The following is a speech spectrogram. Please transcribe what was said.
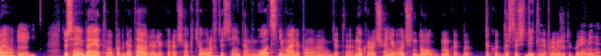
Понял? Mm. То есть они до этого подготавливали, короче, актеров, то есть они там год снимали, по-моему, где-то, ну, короче, они очень долго, ну, как бы такой достаточно длительный промежуток времени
